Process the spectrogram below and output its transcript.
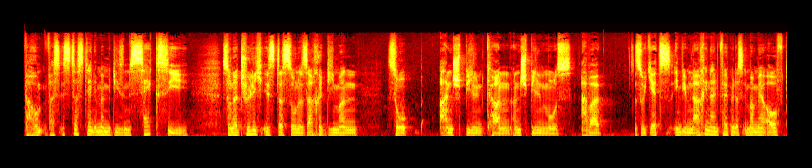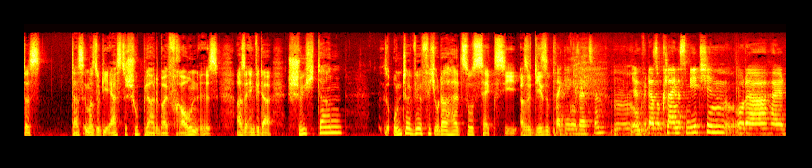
warum, was ist das denn immer mit diesem sexy? So natürlich ist das so eine Sache, die man so anspielen kann, anspielen muss. Aber so jetzt irgendwie im Nachhinein fällt mir das immer mehr auf, dass das immer so die erste Schublade bei Frauen ist. Also entweder schüchtern, so unterwürfig oder halt so sexy. Also diese zwei Gegensätze. Mhm. Entweder so kleines Mädchen oder halt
